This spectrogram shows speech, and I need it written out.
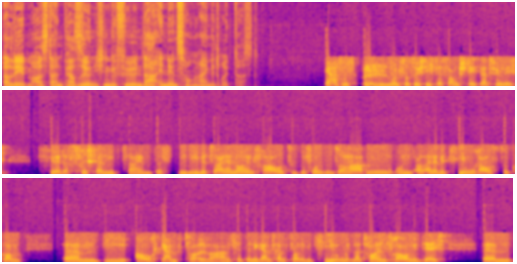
Erleben, aus deinen persönlichen Gefühlen da in den Song reingedrückt hast. Ja, es ist wunschlos süchtig. Der Song steht natürlich für das Frischverliebtsein, dass die Liebe zu einer neuen Frau zu, gefunden zu haben und aus einer Beziehung rauszukommen ähm, die auch ganz toll war. Ich hatte eine ganz, ganz tolle Beziehung mit einer tollen Frau, mit der ich ähm,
